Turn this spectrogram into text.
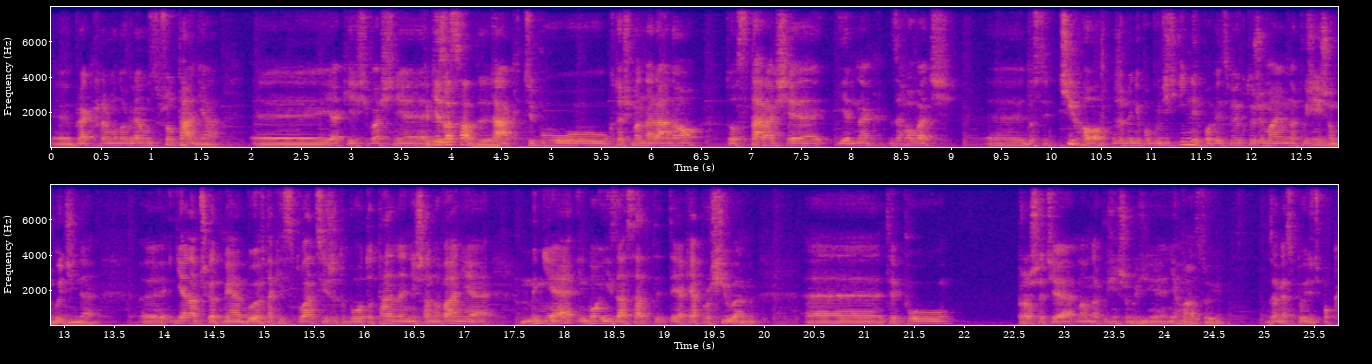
e, brak harmonogramu sprzątania, e, jakieś właśnie... Takie zasady. Tak, typu ktoś ma na rano, to stara się jednak zachować e, dosyć cicho, żeby nie pobudzić innych powiedzmy, którzy mają na późniejszą godzinę. E, ja na przykład miałem, byłem w takiej sytuacji, że to było totalne nieszanowanie mnie i moich zasad, jak ja prosiłem, typu proszę Cię, mam na późniejszą godzinę, nie hałasuj. Zamiast powiedzieć ok,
